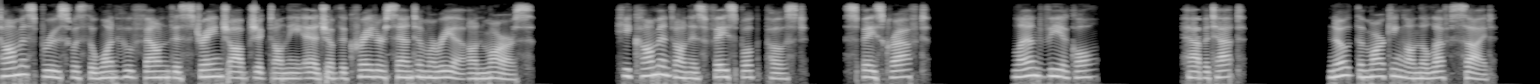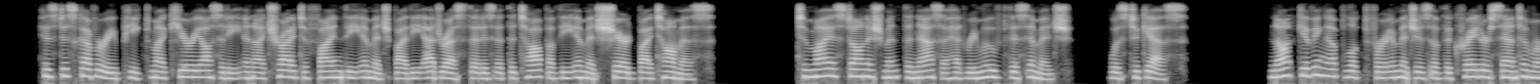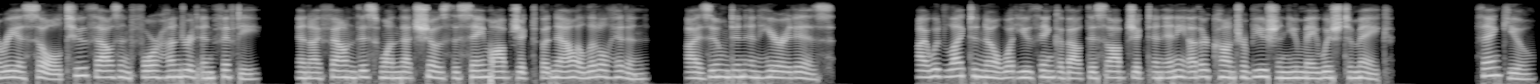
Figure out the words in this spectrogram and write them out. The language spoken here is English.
Thomas Bruce was the one who found this strange object on the edge of the crater Santa Maria on Mars. He comment on his Facebook post, spacecraft? Land vehicle? Habitat? Note the marking on the left side. His discovery piqued my curiosity and I tried to find the image by the address that is at the top of the image shared by Thomas. To my astonishment the NASA had removed this image, was to guess. Not giving up looked for images of the crater Santa Maria Sol 2450, and I found this one that shows the same object but now a little hidden, I zoomed in and here it is. I would like to know what you think about this object and any other contribution you may wish to make. Thank you.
